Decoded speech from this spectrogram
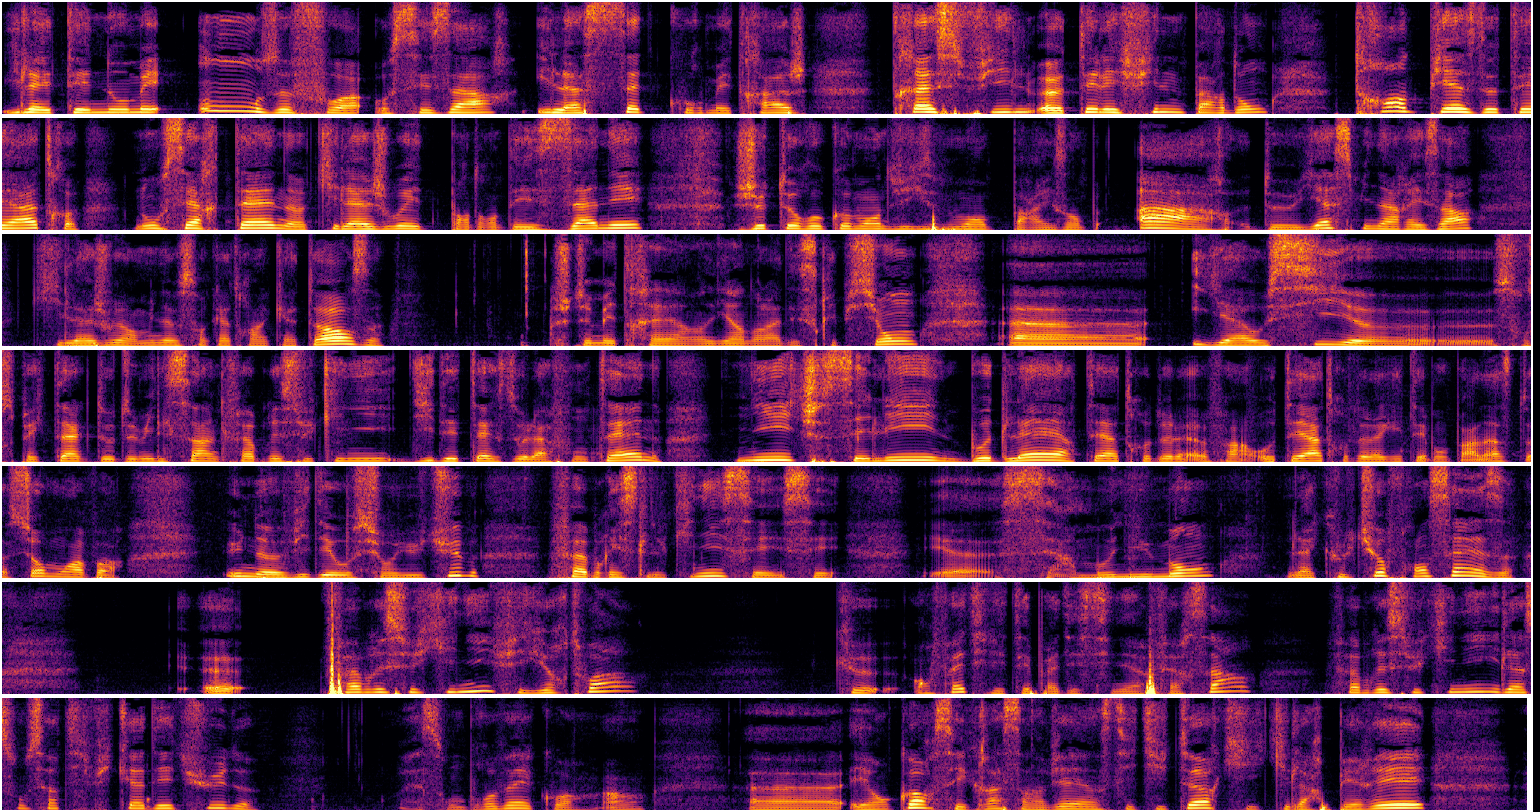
Il a été nommé 11 fois au César. Il a 7 courts métrages, 13 films, euh, téléfilms, pardon, 30 pièces de théâtre, dont certaines qu'il a jouées pendant des années. Je te recommande vivement, par exemple, Art de Yasmina Reza, qu'il a joué en 1994. Je te mettrai un lien dans la description. Euh, il y a aussi euh, son spectacle de 2005, Fabrice Lucchini dit des textes de La Fontaine, Nietzsche, Céline, Baudelaire, théâtre de la, enfin, au théâtre de la Gaîté Montparnasse doit sûrement avoir une vidéo sur YouTube. Fabrice Lucchini, c'est euh, un monument de la culture française. Fabrice Lucchini, figure-toi que en fait, il n'était pas destiné à faire ça. Fabrice Lucchini, il a son certificat d'études son brevet, quoi. Hein. Euh, et encore, c'est grâce à un vieil instituteur qui, l'a repéré,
